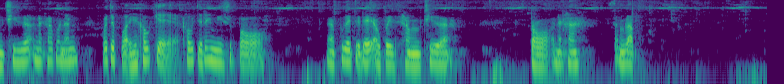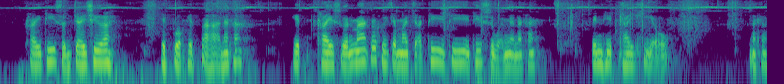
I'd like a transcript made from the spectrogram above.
ำเชื้อนะคะเพราะนั้นก็จะปล่อยให้เขาแก่เขาจะได้มีสปอร์นะเพื่อจะได้เอาไปทำเชื้อต่อนะคะสำหรับใครที่สนใจเชื้อ เห็ดปวกเห็ดป่านะคะ เห็ดไข่สวนมากก็คือจะมาจากที่ที่ที่สวนน่ะนะคะ เป็นเห็ดไข่เขียวนะคะ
